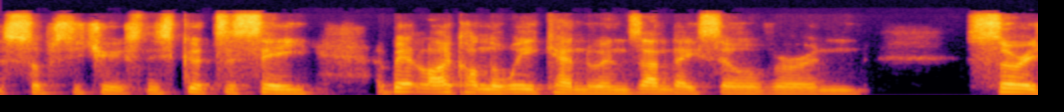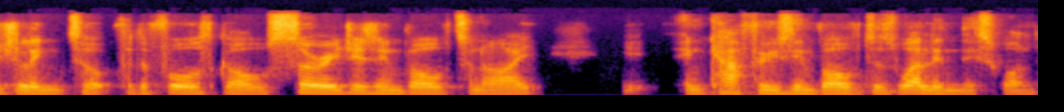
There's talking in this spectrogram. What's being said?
substitutes, and it's good to see a bit like on the weekend when Xande Silva and Surridge linked up for the fourth goal. Surridge is involved tonight, and Cafu's involved as well in this one.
